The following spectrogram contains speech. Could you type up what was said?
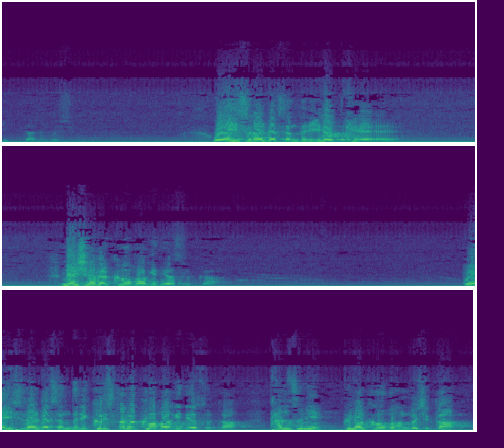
있다는 것입니다. 왜 이스라엘 백성들이 이렇게 메시아를 거부하게 되었을까? 왜 이스라엘 백성들이 그리스도를 거부하게 되었을까? 단순히 그냥 거부한 것일까?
